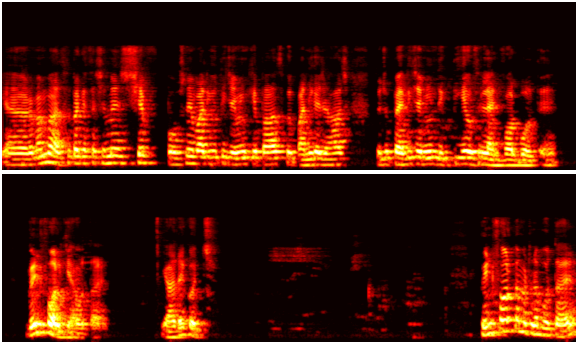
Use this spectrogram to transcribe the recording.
रिमेम्बर सुबह के सेशन में शिप पहुँचने वाली होती ज़मीन के पास कोई पानी का जहाज़ तो जो पहली ज़मीन दिखती है उसे लैंडफॉल बोलते हैं। विंडफॉल क्या होता है? याद है कुछ? विंडफॉल का मतलब होता है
